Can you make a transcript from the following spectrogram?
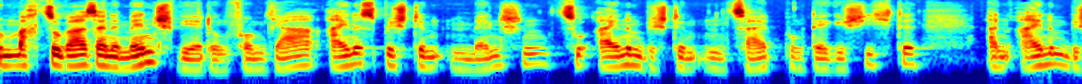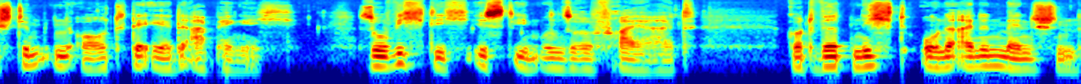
und macht sogar seine Menschwerdung vom Ja eines bestimmten Menschen zu einem bestimmten Zeitpunkt der Geschichte an einem bestimmten Ort der Erde abhängig. So wichtig ist ihm unsere Freiheit. Gott wird nicht ohne einen Menschen,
